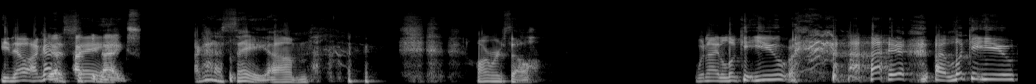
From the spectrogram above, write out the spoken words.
you know, I gotta Yeah, pack your say, bags. I gotta say, um, Armored Soul. When I look at you, I look at you.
